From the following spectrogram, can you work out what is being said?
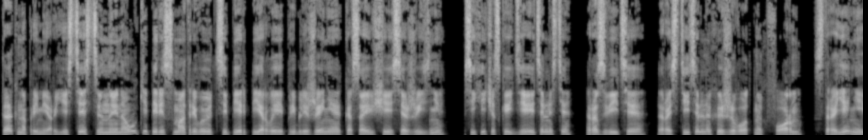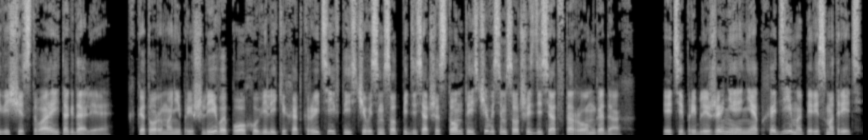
Так, например, естественные науки пересматривают теперь первые приближения, касающиеся жизни, психической деятельности, развития, растительных и животных форм, строения вещества и так далее, к которым они пришли в эпоху великих открытий в 1856-1862 годах. Эти приближения необходимо пересмотреть,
